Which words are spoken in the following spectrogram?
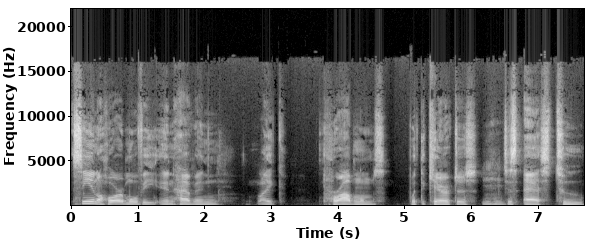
seeing a horror movie and having like problems with the characters just adds to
